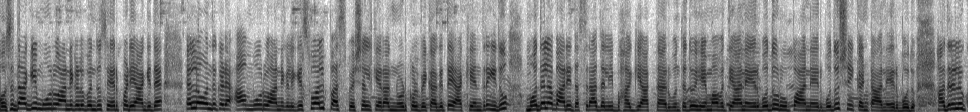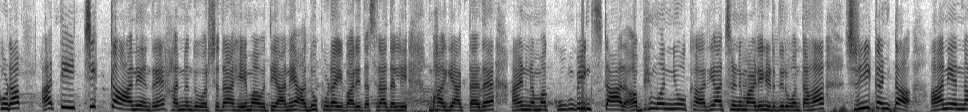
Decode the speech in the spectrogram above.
ಹೊಸದಾಗಿ ಮೂರು ಆನೆಗಳು ಬಂದು ಸೇರ್ಪಡೆ ಆಗಿದೆ. ಎಲ್ಲ ಒಂದು ಕಡೆ ಆ ಮೂರು ಆನೆಗಳಿಗೆ ಸ್ವಲ್ಪ ಸ್ಪೆಷಲ್ ಕೇರ್ ಆಗಿ ನೋಡ್ಕೊಳ್ಬೇಕಾಗುತ್ತೆ. ಯಾಕೆ ಅಂದರೆ ಇದು ಮೊದಲ ಬಾರಿ ದಸರಾದಲ್ಲಿ ಭಾಗಿಯಾಗ್ತಾ ಇರುವಂಥದ್ದು. ಹೇಮಾವತಿ ಆನೆ ಇರ್ಬೋದು, ರೂಪ ಆನೆ ಇರ್ಬೋದು, ಶ್ರೀಕಂಠ ಆನೆ ಇರ್ಬೋದು. ಅದರಲ್ಲೂ ಕೂಡ ಅತಿ ಚಿಕ್ಕ ಆನೆ ಅಂದರೆ ಹನ್ನೊಂದು ವರ್ಷದ ಹೇಮಾವತಿ ಆನೆ. ಅದು ಕೂಡ ಈ ಬಾರಿ ದಸರಾದಲ್ಲಿ ಭಾಗಿಯಾಗ್ತಾ ಇದೆ. ಆ್ಯಂಡ್ ನಮ್ಮ ಕುಂಬಿಂಗ್ ಸ್ಟಾರ್ ಅಭಿಮನ್ಯು ಕಾರ್ಯಾಚರಣೆ ಮಾಡಿ ಹಿಡಿದಿರುವಂತಹ ಶ್ರೀಕಂಠ ಆನೆಯನ್ನು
